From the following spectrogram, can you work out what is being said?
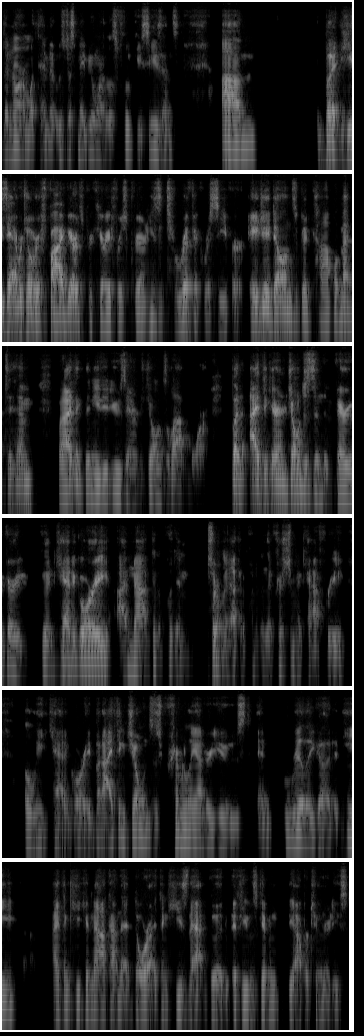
the norm with him. It was just maybe one of those fluky seasons. Um, but he's averaged over five yards per carry for his career, and he's a terrific receiver. AJ Dillon's a good compliment to him, but I think they need to use Aaron Jones a lot more. But I think Aaron Jones is in the very, very good category. I'm not going to put him, certainly not going to put him in the Christian McCaffrey elite category, but I think Jones is criminally underused and really good. And he, I think he can knock on that door. I think he's that good if he was given the opportunities.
